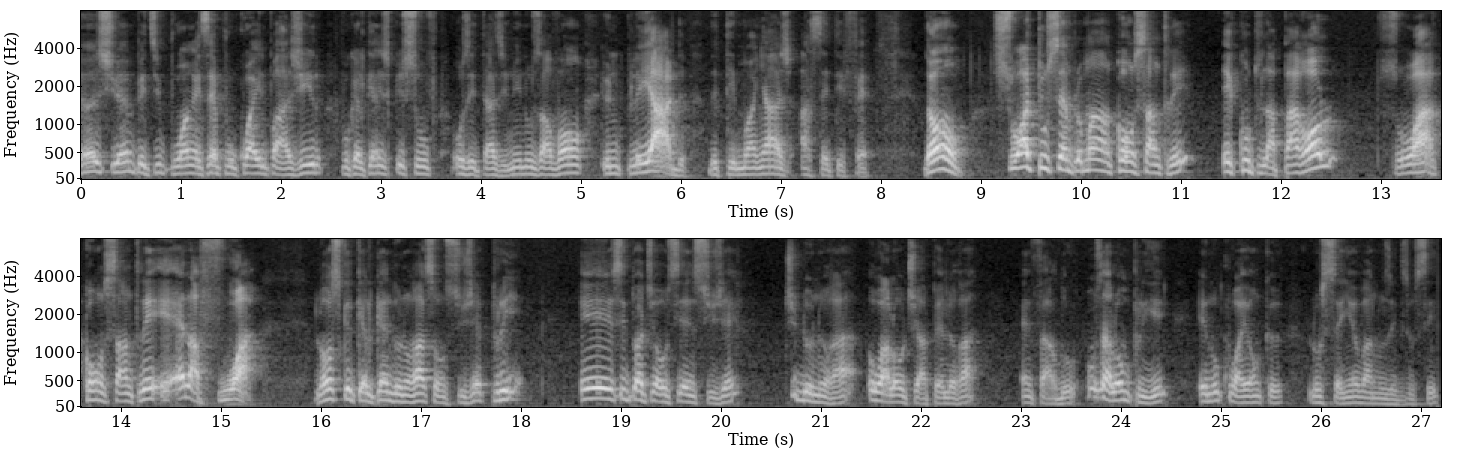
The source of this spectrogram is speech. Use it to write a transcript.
euh, sur un petit point et c'est pourquoi il peut agir pour quelqu'un qui souffre aux États-Unis. Nous avons une pléiade de témoignages à cet effet. Donc, soit tout simplement concentré, écoute la parole, soit concentré et aie la foi. Lorsque quelqu'un donnera son sujet, prie. Et si toi tu as aussi un sujet, tu donneras, ou alors tu appelleras un fardeau. Nous allons prier et nous croyons que le Seigneur va nous exaucer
